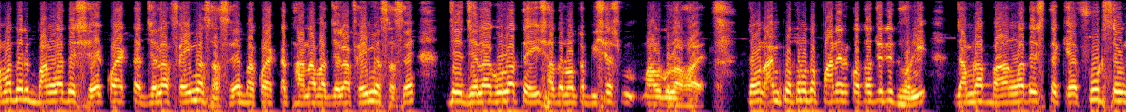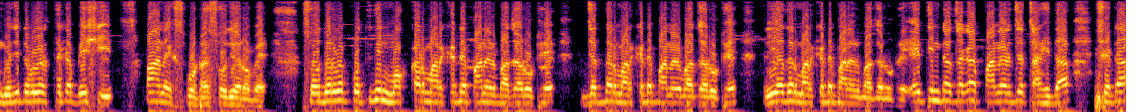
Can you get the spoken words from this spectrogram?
আমাদের বাংলাদেশে কয়েকটা জেলা ফেমাস আছে বা কয়েকটা থানা বা জেলা ফেমাস আছে, যে জেলাগুলোতেই সাধারণত বিশেষ মালগুলো হয়। যেমন আমি প্রথমত পানের কথা যদি ধরি, যে আমরা বাংলাদেশ থেকে ফ্রুটস এবং ভেজিটেবলের থেকে বেশি পান এক্সপোর্ট হয় সৌদি আরবে। সৌদি আরবে প্রতিদিন মক্কার মার্কেটে পানের বাজার ওঠে, জেদ্দার মার্কেটে পানের বাজার ওঠে, রিয়াদের মার্কেটে পানের বাজার ওঠে। এই তিনটা জায়গায় পানের যে চাহিদা, সেটা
